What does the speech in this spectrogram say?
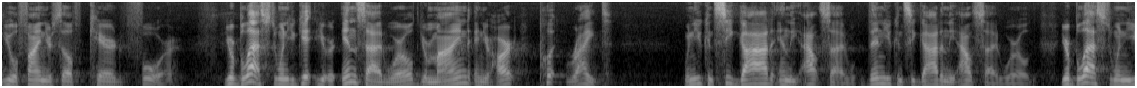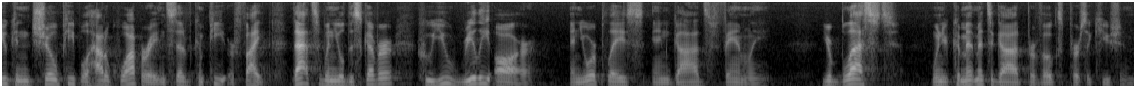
you will find yourself cared for. You're blessed when you get your inside world, your mind and your heart put right. When you can see God in the outside, then you can see God in the outside world. You're blessed when you can show people how to cooperate instead of compete or fight. That's when you'll discover who you really are and your place in God's family. You're blessed when your commitment to God provokes persecution.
